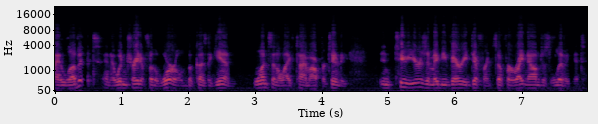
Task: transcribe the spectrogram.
I love it, and I wouldn't trade it for the world because again, once in a lifetime opportunity. In two years, it may be very different. So for right now, I'm just living it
